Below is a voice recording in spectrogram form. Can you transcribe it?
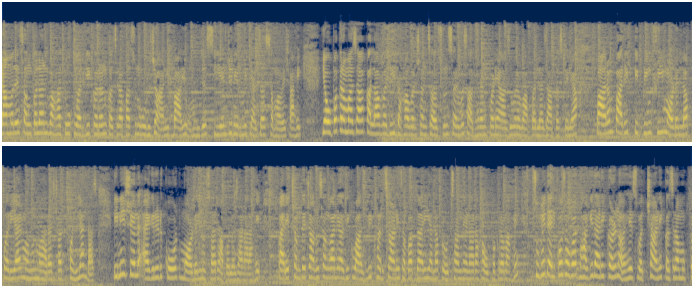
त्यामध्ये संकलन वाहतूक वर्गीकरण कचऱ्यापासून ऊर्जा आणि बायो म्हणजे सीएनजी निर्मिती यांचा समावेश आहे. या उपक्रमाचा कालावधी दहा वर्षांचा असून सर्वसाधारणपणे आजवर वापरल्या जात असलेल्या पारंपरिक टिपिंग फी मॉडेलला पर्याय म्हणून महाराष्ट्रात पहिल्यांदाच इनिशियल अॅग्रीड कोर्ट मॉडेलनुसार राबवलं जाणार आहे. कार्यक्षमतेच्या अनुषंगाने अधिक वाजवी खर्च आणि जबाबदारी यांना प्रोत्साहन देणारा हा उपक्रम आहे. सुमित एल्कोसोबत भागीदारी करणं हे स्वच्छ आणि कचरामुक्त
